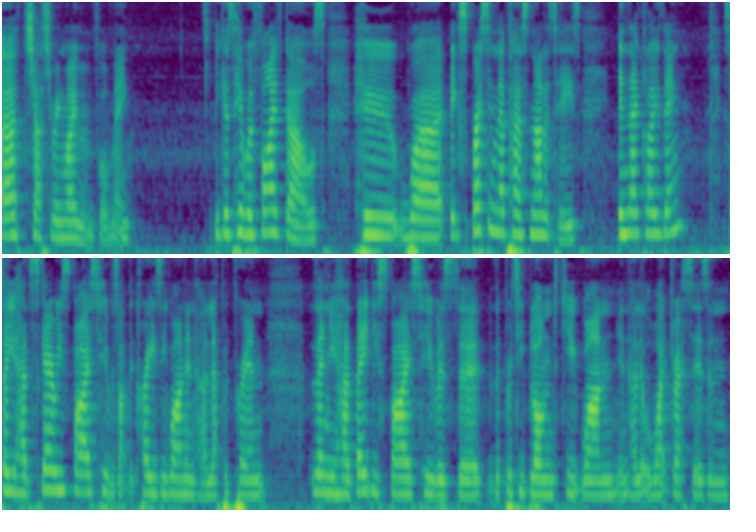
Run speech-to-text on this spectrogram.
earth shattering moment for me. Because here were five girls who were expressing their personalities in their clothing. So you had Scary Spice, who was like the crazy one in her leopard print. Then you had Baby Spice, who was the, the pretty blonde, cute one in her little white dresses and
